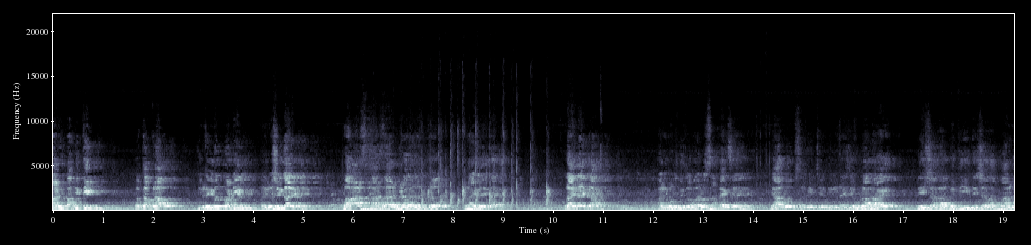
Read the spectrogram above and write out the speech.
आणि बाकी तीन प्रतापराव तिकडे हेमंत पाटील आणि इकडे शिंगारे. पाच खासदार मिळाल्यानंतर राहिले काय? राहिलंय काय? आणि म्हणून मित्र मला एवढं सांगायचं आहे या लोकसभेचे निर्णय जे होणार आहेत देशाला गती देशाला मार्ग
